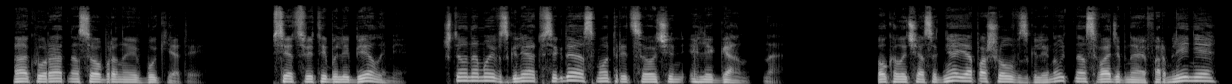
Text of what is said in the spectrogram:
— аккуратно собранные в букеты. Все цветы были белыми, что, на мой взгляд, всегда смотрится очень элегантно. Около часа дня я пошел взглянуть на свадебное оформление,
